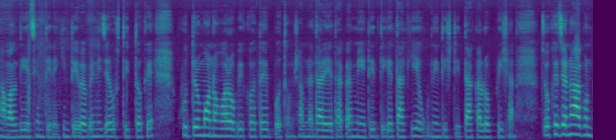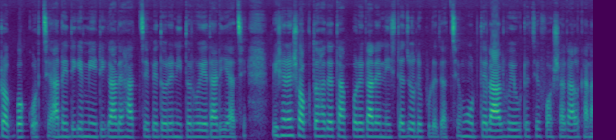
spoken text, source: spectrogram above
সামাল দিয়েছেন তিনি, কিন্তু এভাবে নিজের অস্তিত্বকে ক্ষুদ্র মনে হওয়ার অভিজ্ঞতায় প্রথম সামনে দাঁড়িয়ে থাকা মেয়েটির দিকে তাকিয়ে অগ্নিদৃষ্টি তাকালো প্রিশান চোখে যেন আগুন টকবক করছে, আর এদিকে মেয়েটি গালে হাত চেপে ধরে নিতর হয়ে দাঁড়িয়ে আছে। পিছনের শক্ত হাতে থাপ্পড়ে গালের নিচটা জ্বলে পড়ে যাচ্ছে। মুহূর্তে লাল হয়ে উঠেছে ফর্সা গালখানা।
